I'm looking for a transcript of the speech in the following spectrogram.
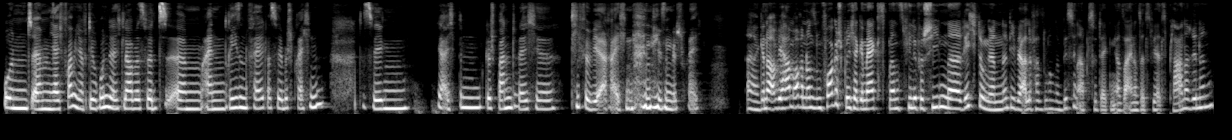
Und ähm, ja, ich freue mich auf die Runde. Ich glaube, es wird ähm, ein Riesenfeld, was wir besprechen. Deswegen, ja, ich bin gespannt, welche Tiefe wir erreichen in diesem Gespräch. Äh, genau, wir haben auch in unserem Vorgespräch ja gemerkt, es gibt ganz viele verschiedene Richtungen, ne, die wir alle versuchen so ein bisschen abzudecken. Also einerseits wir als Planerinnen,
